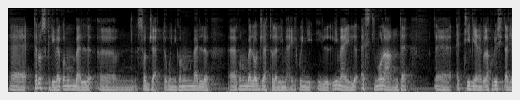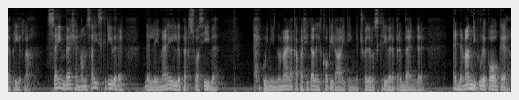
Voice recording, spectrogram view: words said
eh, te lo scrive con un bel eh, soggetto, quindi con un bel, eh, con un bel oggetto dell'email, quindi il, l'email è stimolante eh, e ti viene la curiosità di aprirla. Se invece non sai scrivere delle email persuasive e quindi non hai la capacità del copywriting, cioè dello scrivere per vendere, e ne mandi pure poche,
